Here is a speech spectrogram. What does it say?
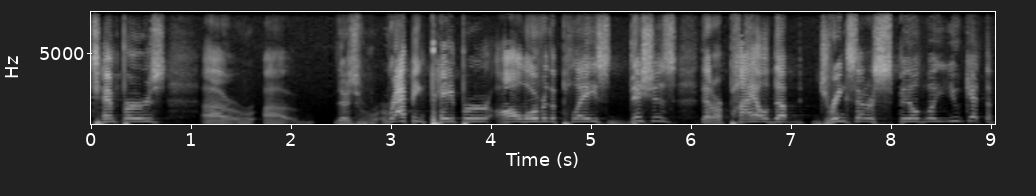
tempers, uh, uh, there's wrapping paper all over the place, dishes that are piled up, drinks that are spilled. Well, you get the,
